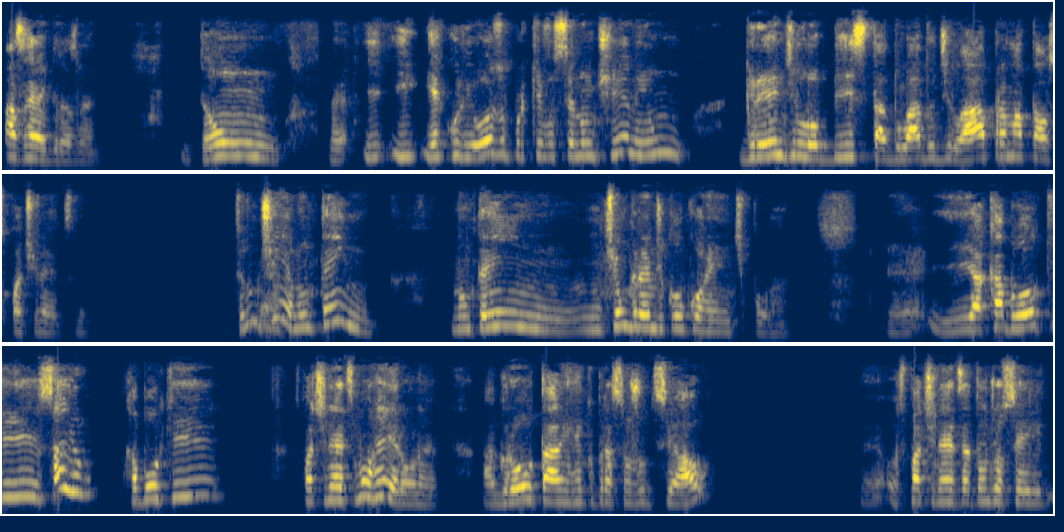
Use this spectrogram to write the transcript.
as regras, né? Então, né? E, e, é curioso porque você não tinha nenhum grande lobista do lado de lá para matar os patinetes. Né? Você não é. tinha, não tem, não tem, não tinha um grande concorrente, porra. É, e acabou que saiu, acabou que os patinetes morreram, né? A Grow está em recuperação judicial. É, os patinetes, até onde eu sei,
